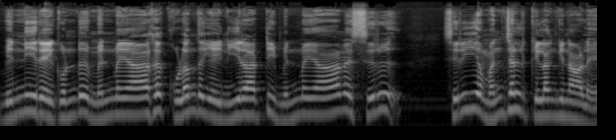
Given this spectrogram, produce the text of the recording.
வெந்நீரை கொண்டு மென்மையாக குழந்தையை நீராட்டி மென்மையான சிறு சிறிய மஞ்சள் கிழங்கினாலே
